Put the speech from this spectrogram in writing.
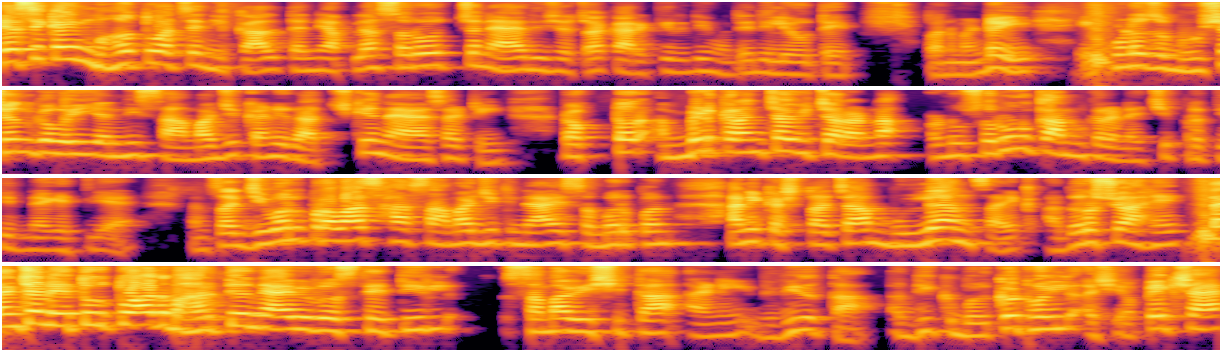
हे असे काही महत्त्वाचे निकाल त्यांनी आपल्या सर्वोच्च न्यायाधीशाच्या कारकिर्दीमध्ये दिले होते. पण मंडळी एकूणच भूषण गवई गवई यांनी सामाजिक आणि राजकीय न्यायासाठी डॉक्टर आंबेडकरांच्या विचारांना अनुसरून काम करण्याची प्रतिज्ञा घेतली आहे. त्यांचा जीवन प्रवास हा सामाजिक न्याय समर्पण आणि कष्टाच्या मूल्यांचा एक आदर्श आहे. त्यांच्या नेतृत्वात भारतीय न्यायव्यवस्थेतील समावेशिता आणि विविधता अधिक बळकट होईल अशी अपेक्षा आहे.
